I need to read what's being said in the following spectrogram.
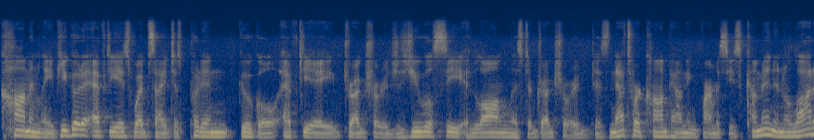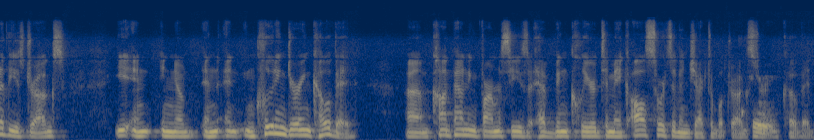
commonly. If you go to FDA's website, just put in Google FDA drug shortages, you will see a long list of drug shortages, and that's where compounding pharmacies come in. And a lot of these drugs, in, you know, and, and including during COVID, um, compounding pharmacies have been cleared to make all sorts of injectable drugs during COVID.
